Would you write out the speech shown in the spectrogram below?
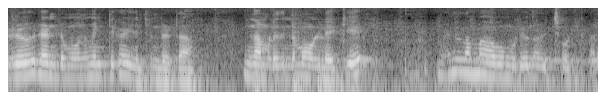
ഒരു രണ്ട് മൂന്ന് മിനിറ്റ് കഴിഞ്ഞിട്ടുണ്ട് കേട്ടോ. നമ്മളിതിന്റെ മുകളിലേക്ക് വെള്ളം മാവും കൂടി ഒന്ന് ഒഴിച്ചു കൊടുക്കാം.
